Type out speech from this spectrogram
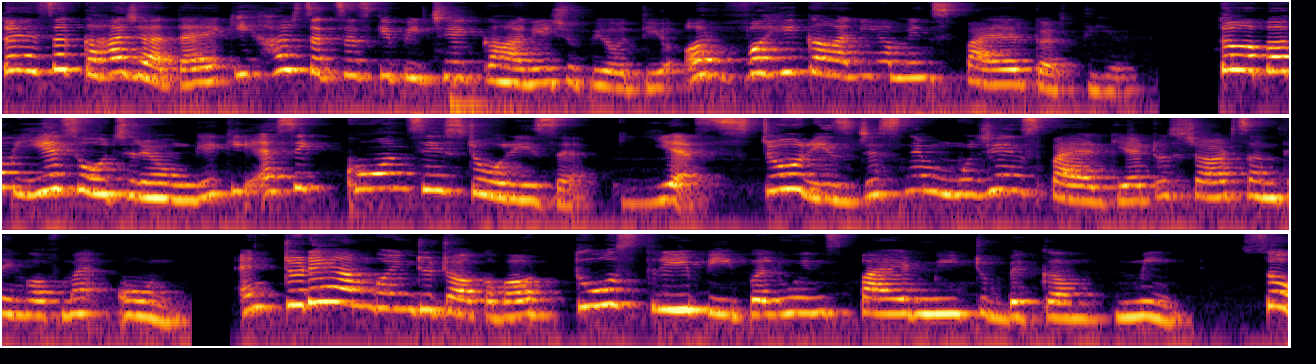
तो ऐसा कहा जाता है कि हर सक्सेस के पीछे एक कहानी छुपी होती है और वही कहानी हमें इंस्पायर करती है तो अब आप ये सोच रहे होंगे कि ऐसी कौन सी स्टोरीज है? यस स्टोरीज जिसने मुझे इंस्पायर किया to start something of my own and today I am going to talk about those three people who inspired me to become me so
